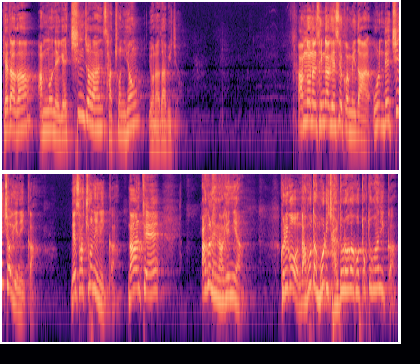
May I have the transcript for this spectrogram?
게다가 암론에게 친절한 사촌형 요나답이죠. 암론은 생각했을 겁니다. 내 친척이니까, 내 사촌이니까, 나한테 악을 행하겠냐? 그리고 나보다 머리 잘 돌아가고 똑똑하니까,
